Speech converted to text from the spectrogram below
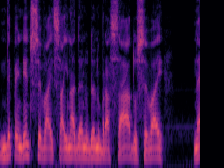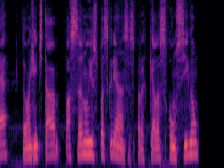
Independente se você vai sair nadando dando braçado, você vai, né? Então a gente está passando isso para as crianças, para que elas consigam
